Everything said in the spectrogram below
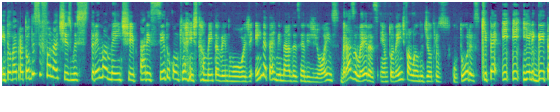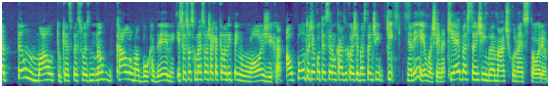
Então vai para todo esse fanatismo extremamente parecido com o que a gente também está vendo hoje em determinadas religiões brasileiras, e eu não tô nem falando de outras culturas, que te, e, e, e ele grita tão alto que as pessoas não calam a boca dele e as pessoas começam a achar que aquilo ali tem lógica, ao ponto de acontecer um caso que eu achei bastante. que é nem eu achei, né? Que é bastante emblemático na história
